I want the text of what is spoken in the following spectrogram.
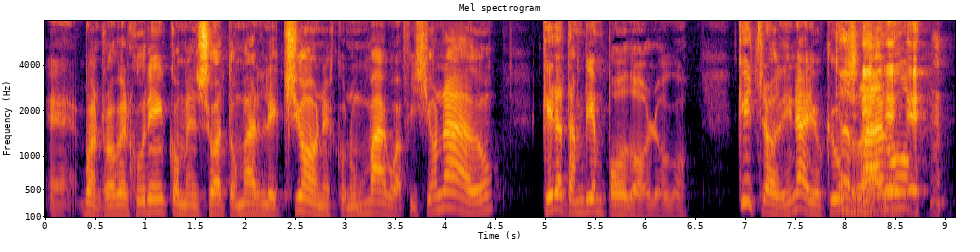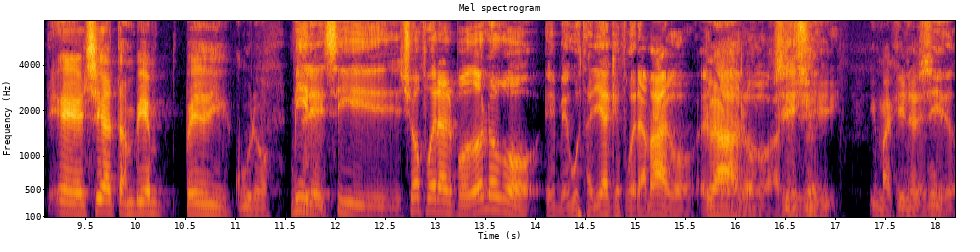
Eh, bueno, Robert Houdin comenzó a tomar lecciones con un mago aficionado que era también podólogo. Qué extraordinario que un Qué mago eh, sea también pedícuro. Mire, si yo fuera el podólogo, eh, me gustaría que fuera mago. el Claro, podólogo, sí. Imagínense.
